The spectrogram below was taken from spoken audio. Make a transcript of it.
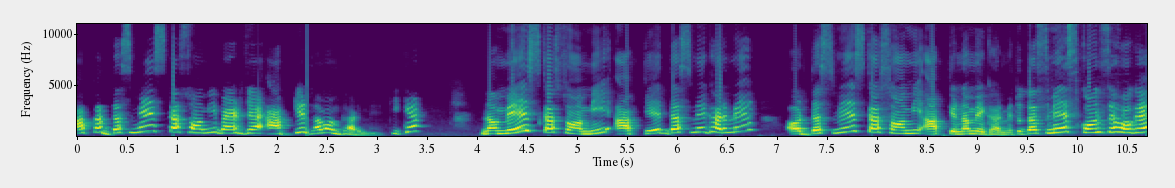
आपका दसमेश का स्वामी बैठ जाए आपके नवम घर में, ठीक है? नवमेश का स्वामी आपके दसवें घर में और दसवेश का स्वामी आपके नवे घर में। तो दसवेश कौन से हो गए?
